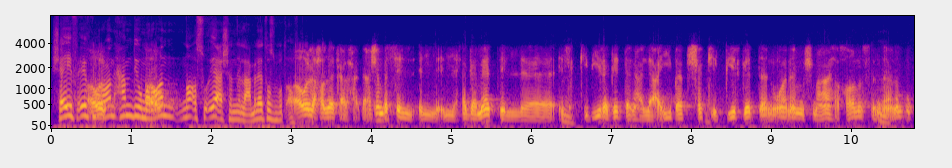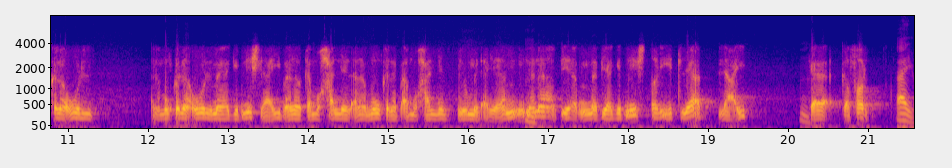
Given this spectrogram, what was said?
شايف إيه في مروان حمدي؟ ومروان ناقصه إيه عشان العملية تظبط افضل أقول لحضرتك على حاجة عشان بس ال ال الهجمات ال- الكبيرة جدا على اللعيبة بشكل كبير جدا وأنا مش معاها خالص إن أنا ممكن أقول أنا ممكن أقول ما يعجبنيش لعيب أنا كمحلل أنا ممكن أبقى محلل في يوم من الأيام إن أنا بي ما بيعجبنيش طريقة لعب لعيب ك- كفرد. أيوه.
